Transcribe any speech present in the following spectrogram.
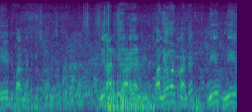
ఏ డిపార్ట్మెంట్కి ఇచ్చినా మీరు చెప్పండి మీరు అడిగేది అడగండి. వాళ్ళు ఏమంటారు అంటే మీ మీరు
